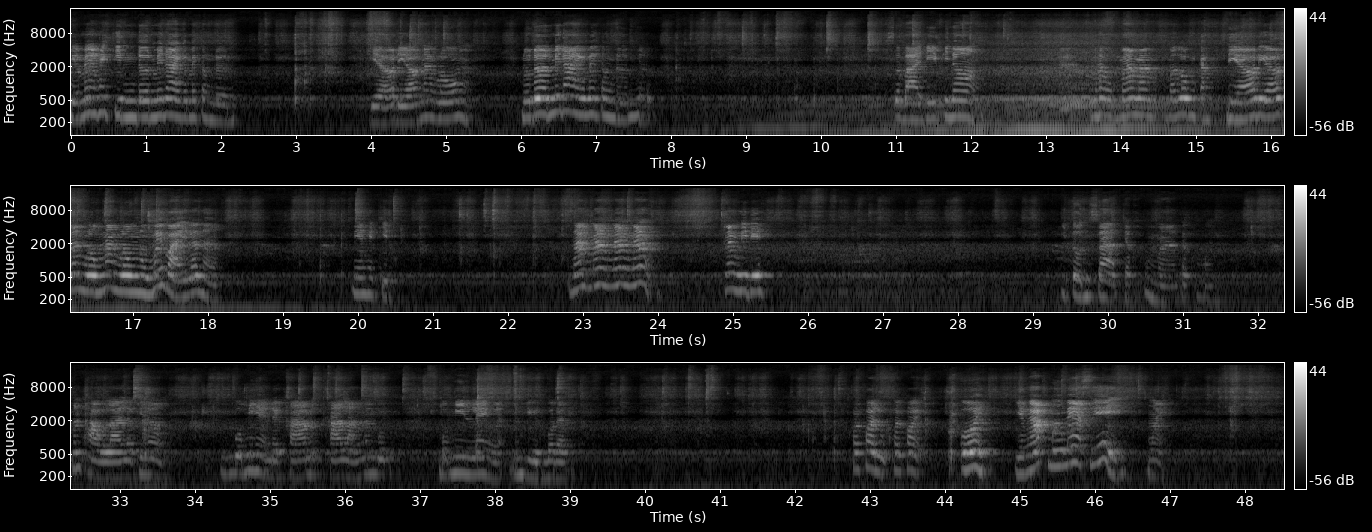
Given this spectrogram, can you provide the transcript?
เดี๋ยวแม่ให้กินเดินไม่ได้ก็ไม่ต้องเดิน เดี๋ยวเดี๋ยวนั่งลง หนูเดินไม่ได้ก็ไม่ต้องเดินเนี่ยลูกสบายดีพี่น้อง มามามามาลงกัน เดี๋ยวเดี๋ยวนั่งลงนั่งลงหนูไม่ไหวแล้วนะแม่ให้กิน นั่งนั่งนั่งนั่งนั่งดีๆ อีตนศาสตร์จะเข้ามาตะคองมันเผาร้ายแล้วพี่น้องบ่มีแห่งใดขามันขาหลังมันบ่บ่มีแรงแล้วมันยืนบ่ได้ค่อยๆลูกค่อยๆเอ้ย อย่างับมือแม่สิไม่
